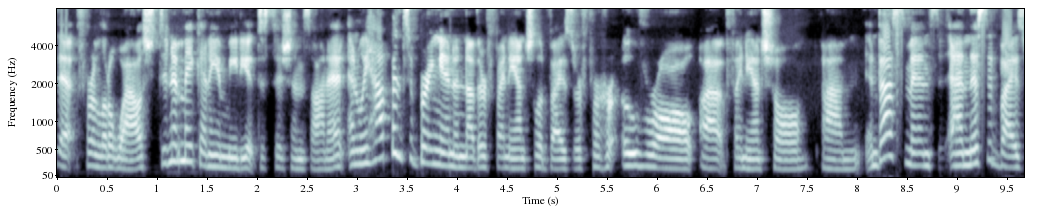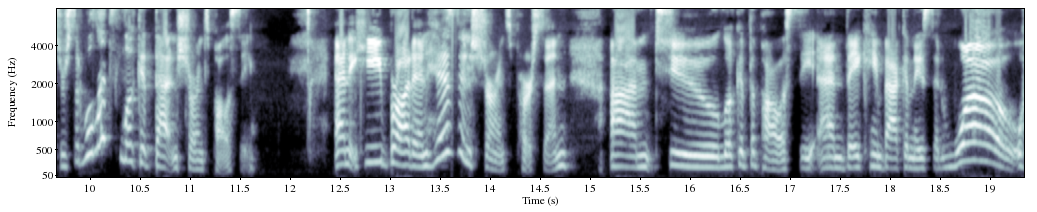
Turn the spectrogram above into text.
sit for a little while. She didn't make any immediate decisions on it. And we happened to bring in another financial advisor for her overall uh, financial um, investments. And this advisor said, well, let's look at that insurance policy. And he brought in his insurance person um, to look at the policy. And they came back and they said, Whoa,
